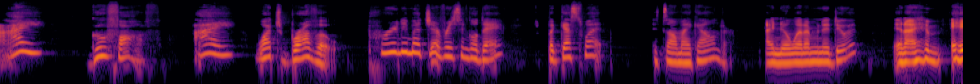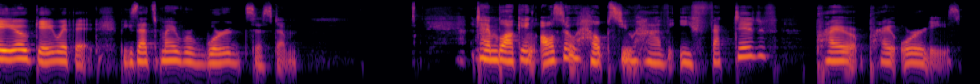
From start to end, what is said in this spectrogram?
I goof off. I watch Bravo pretty much every single day. But guess what? It's on my calendar. I know when I'm going to do it, and I am a okay with it because that's my reward system. Time blocking also helps you have effective prior priorities.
